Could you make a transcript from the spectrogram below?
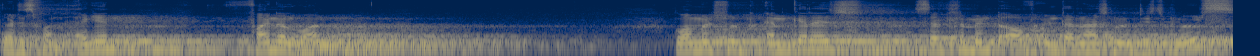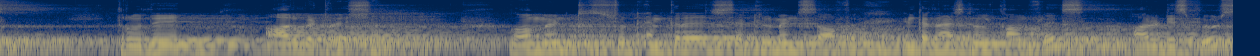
That is one. Again, final one. Government should encourage settlement of international disputes through the arbitration. Government should encourage settlements of international conflicts or disputes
